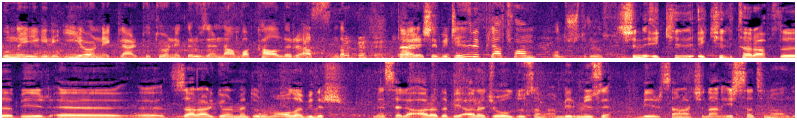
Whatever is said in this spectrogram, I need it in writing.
bununla ilgili iyi örnekler, kötü örnekler üzerinden vakaları aslında paylaşabileceğiniz bir platform oluşturuyorsunuz. Şimdi ikili, ikili taraflı bir e, e, zarar görme durumu olabilir. Mesela arada bir aracı olduğu zaman bir müze bir sanatçıdan iş satın aldı.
